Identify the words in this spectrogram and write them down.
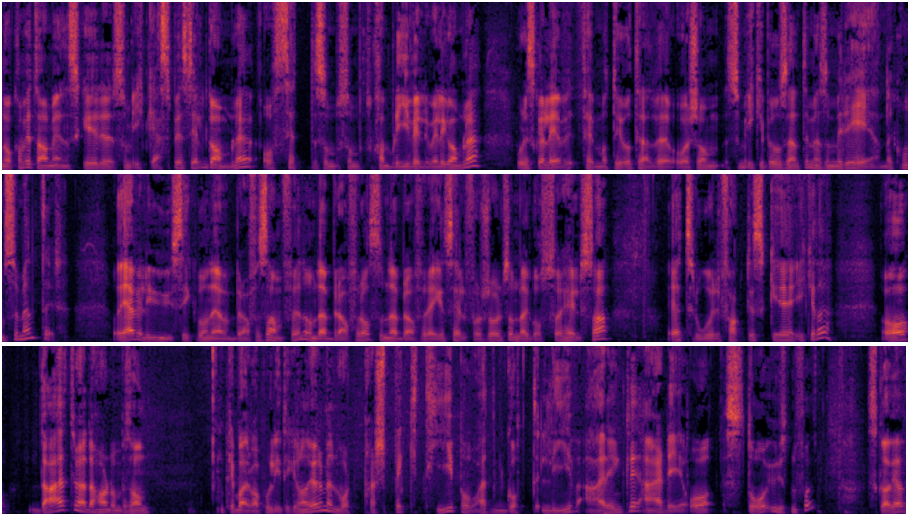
Nå kan vi ta mennesker som ikke er spesielt gamle, og sette som, som kan bli veldig, veldig gamle hvor de skal leve 25 og 30 år som, som ikke-produsenter, men som rene konsumenter. Og Jeg er veldig usikker på om det er bra for samfunnet, om det er bra for oss, om det er bra for egen selvforståelse, om det er godt for helsa. Jeg tror faktisk ikke det. Og der tror jeg det har noe med sånn ikke bare hva politikerne gjør, men vårt perspektiv på hva et godt liv er egentlig, er det å stå utenfor. Skal vi ha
